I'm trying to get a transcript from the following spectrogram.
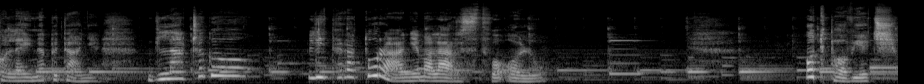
Kolejne pytanie. Dlaczego literatura, a nie malarstwo, Olu? Odpowiedź.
